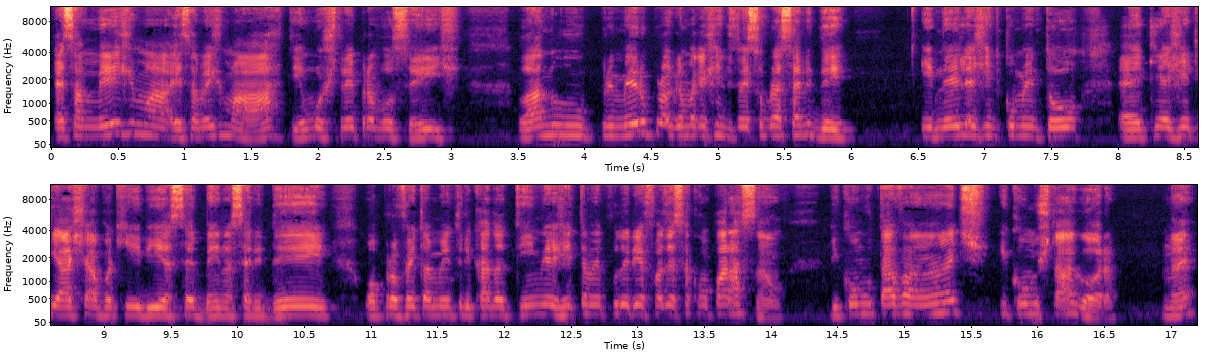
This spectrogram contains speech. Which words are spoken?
essa mesma, essa mesma arte eu mostrei para vocês lá no primeiro programa que a gente fez sobre a Série D. E nele a gente comentou é, quem a gente achava que iria ser bem na Série D, o aproveitamento de cada time, e a gente também poderia fazer essa comparação de como estava antes e como está agora. Né?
